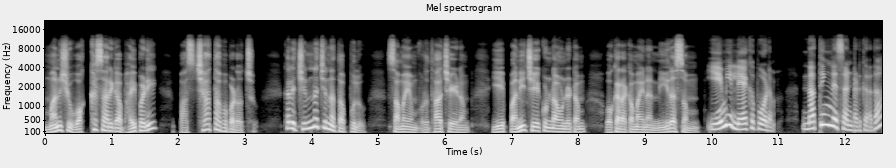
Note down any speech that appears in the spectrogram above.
మనిషి ఒక్కసారిగా భయపడి పశ్చాత్తాపపడొచ్చు. కాని చిన్న చిన్న తప్పులు సమయం వృధా చేయడం ఏ పని చేయకుండా ఉండటం ఒక రకమైన నీరసం. ఏమీ లేకపోవడం. నథింగ్నెస్ అంటాడు కదా?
